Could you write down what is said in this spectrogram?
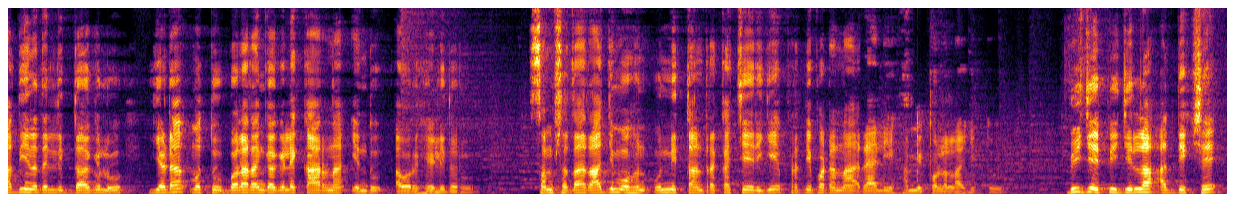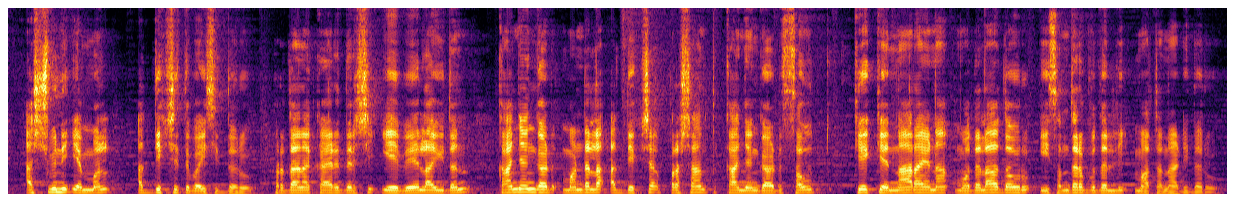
ಅಧೀನದಲ್ಲಿದ್ದಾಗಲೂ ಎಡ ಮತ್ತು ಬಲರಂಗಗಳೇ ಕಾರಣ ಎಂದು ಅವರು ಹೇಳಿದರು. ಸಂಸದ ರಾಜಮೋಹನ್ ಉನ್ನಿತ್ತಾಂಡ್ರ ಕಚೇರಿಗೆ ಪ್ರತಿಭಟನಾ ರ್ಯಾಲಿ ಹಮ್ಮಿಕೊಳ್ಳಲಾಗಿತ್ತು. ಬಿಜೆಪಿ ಜಿಲ್ಲಾ ಅಧ್ಯಕ್ಷೆ ಅಶ್ವಿನಿ ಎಮ್ಮಲ್ ಅಧ್ಯಕ್ಷತೆ ವಹಿಸಿದ್ದರು. ಪ್ರಧಾನ ಕಾರ್ಯದರ್ಶಿ ಎ. ವೇಲಾಯುಧನ್ ಕಾಂಜಂಗಾಡ್ ಮಂಡಲ ಅಧ್ಯಕ್ಷ Prashanth Kanhangad south K K Narayana ಮೊದಲಾದವರು ಈ ಸಂದರ್ಭದಲ್ಲಿ ಮಾತನಾಡಿದರು.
